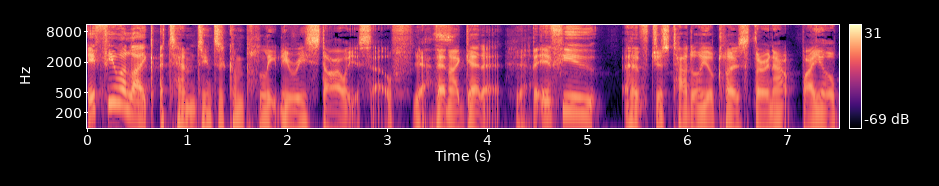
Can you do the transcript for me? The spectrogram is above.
If you were like attempting to completely restyle yourself, Yes. then I get it. Yeah. But if you have just had all your clothes thrown out by your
